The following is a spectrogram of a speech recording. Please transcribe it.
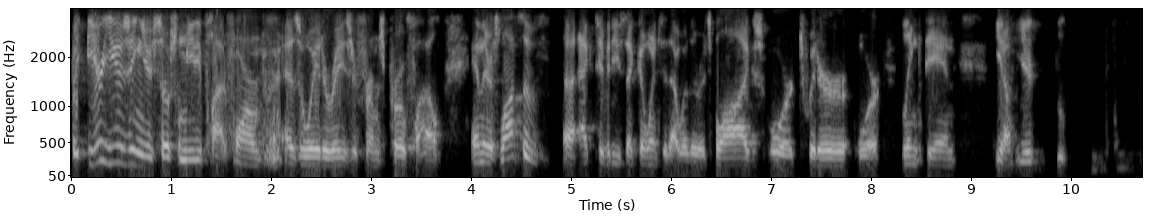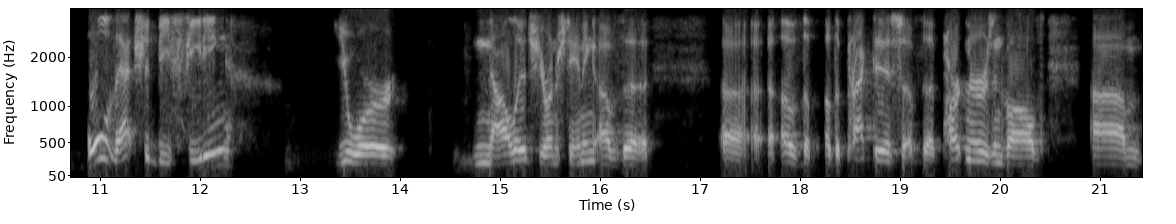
But you're using your social media platform as a way to raise your firm's profile, and there's lots of uh, activities that go into that, whether it's blogs or Twitter or LinkedIn. You know, you're all of that should be feeding your knowledge, your understanding of the uh, of the of the practice of the partners involved, um,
